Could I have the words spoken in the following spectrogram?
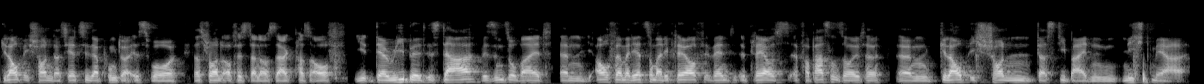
glaube ich schon, dass jetzt dieser Punkt da ist, wo das Front Office dann auch sagt, pass auf, der Rebuild ist da, wir sind soweit. Ähm, auch wenn man jetzt nochmal die Playoff-Event, äh, Playoffs äh, verpassen sollte, ähm, glaube ich schon, dass die beiden nicht mehr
